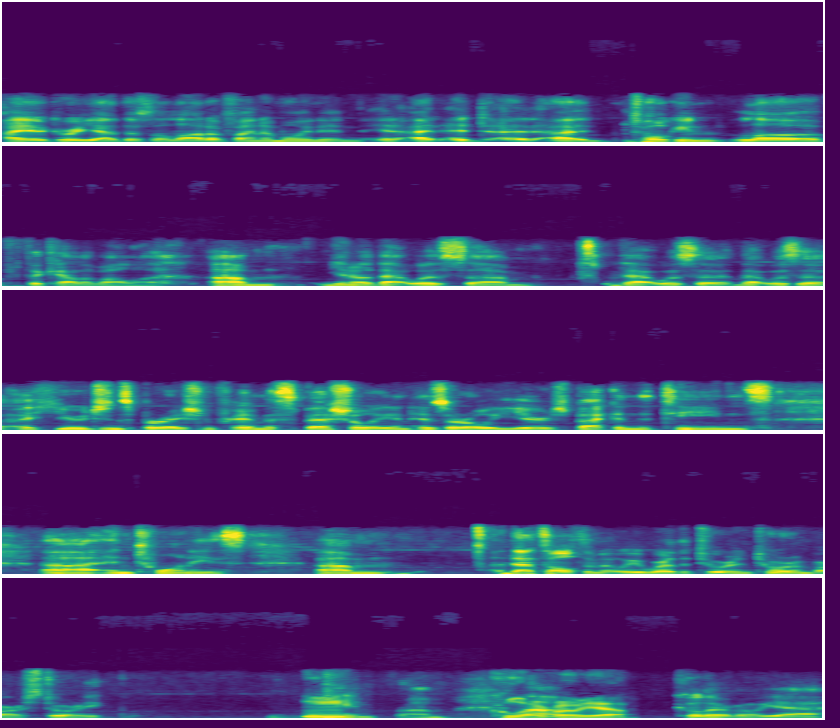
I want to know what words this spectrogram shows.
I agree. Yeah, there's a lot of Wainamoinen. In, I, I, I, Tolkien loved the Kalevala. Um, you know, that was um, that was a that was a, a, huge inspiration for him, especially in his early years, back in the teens uh, and twenties. Um, that's ultimately where the Turin Turambar story mm. came from. Kullervo, um, yeah. Kullervo, yeah.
